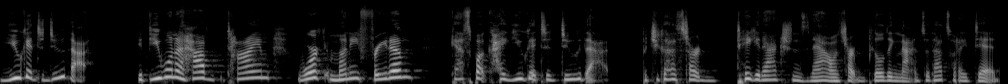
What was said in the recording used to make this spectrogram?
you get to do that. If you want to have time, work, money, freedom, guess what, Kiah? You get to do that. But you got to start taking actions now and start building that. And so that's what I did.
